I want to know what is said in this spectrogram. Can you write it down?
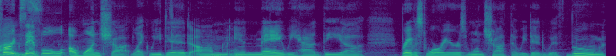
for example, a one shot like we did um, in May. We had the uh, Bravest Warriors one shot that we did with Boom,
